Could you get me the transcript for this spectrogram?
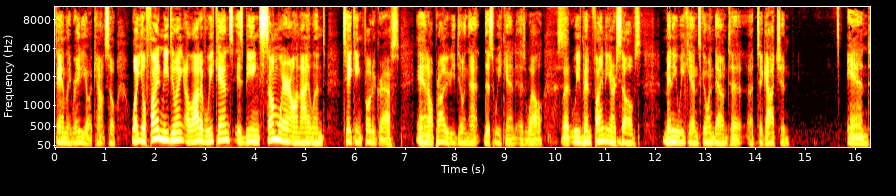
Family Radio account. So what you'll find me doing a lot of weekends is being somewhere on island taking photographs, and I'll probably be doing that this weekend as well. But we've been finding ourselves many weekends going down to uh, Tagachang and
